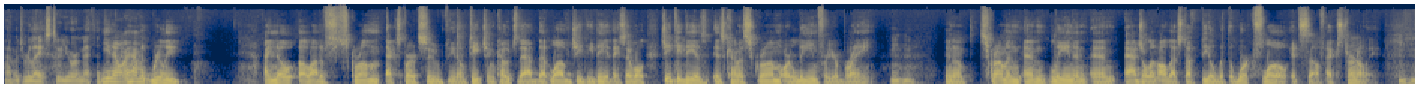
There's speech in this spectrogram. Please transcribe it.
How it relates to your method? You know, I haven't really I know a lot of Scrum experts who you know teach and coach that that love GTD. They say, well, GTD is is kind of Scrum or Lean for your brain. Mm-hmm. You know, Scrum and, and Lean and, and Agile and all that stuff deal with the workflow itself externally. Mm-hmm.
